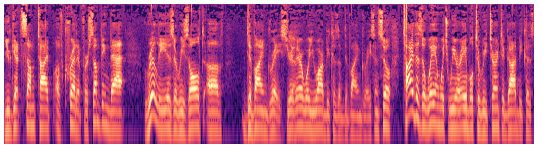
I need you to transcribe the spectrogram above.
You get some type of credit for something that really is a result of divine grace. You're Yeah. there where you are because of divine grace. And so, tithe is a way in which we are able to return to God because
